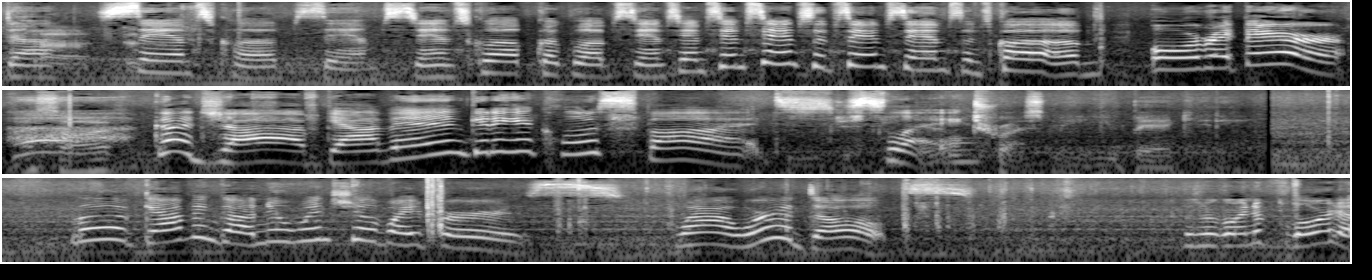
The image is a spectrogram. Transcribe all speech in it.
da Sam's Club, Sam, Sam's Club, Club Club, Sam, Sam, Sam, Sam, Sam, Sam, Sam, Sam's Club. Or right there. I saw it. Good job, Gavin. Getting a close spot. Slay. Trust me, you bad kitty. Look, Gavin got new windshield wipers. Wow, we're adults. Because we're going to Florida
